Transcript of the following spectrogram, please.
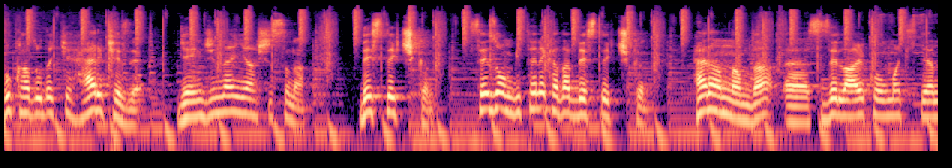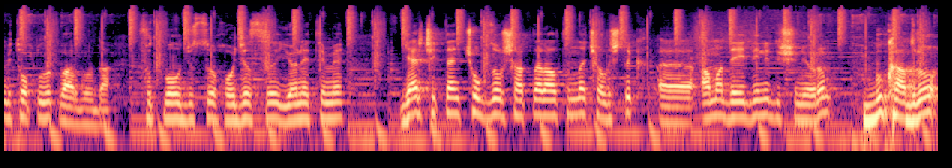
bu kadrodaki herkese, gencinden yaşlısına destek çıkın. Sezon bitene kadar destek çıkın. Her anlamda e, size layık olmak isteyen bir topluluk var burada. Futbolcusu, hocası, yönetimi. Gerçekten çok zor şartlar altında çalıştık e, ama değdiğini düşünüyorum. Bu kadro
